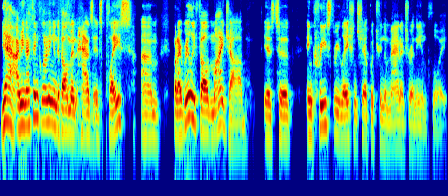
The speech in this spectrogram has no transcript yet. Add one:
Yeah, I mean, I think learning and development has its place, um, but I really felt my job is to increase the relationship between the manager and the employee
